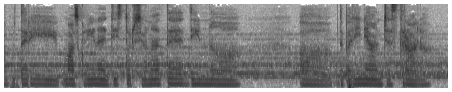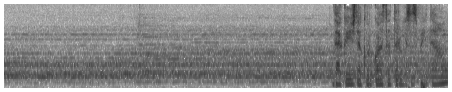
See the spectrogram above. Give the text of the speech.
a puterii masculine distorsionate din, uh, uh, de pe linia ancestrală. Dacă ești de acord cu asta, te rog să spui da.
